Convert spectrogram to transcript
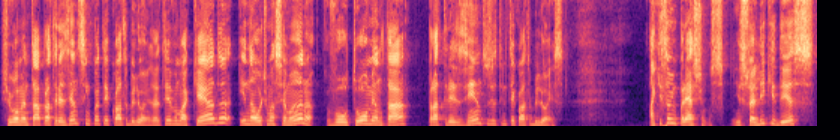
chegou a aumentar para 354 bilhões. Aí teve uma queda e na última semana voltou a aumentar para 334 bilhões. Aqui são empréstimos. Isso é liquidez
